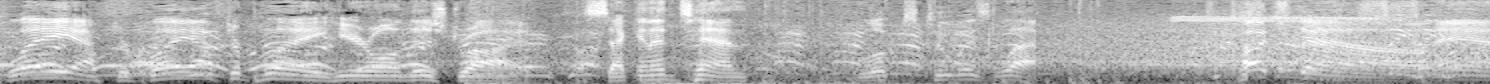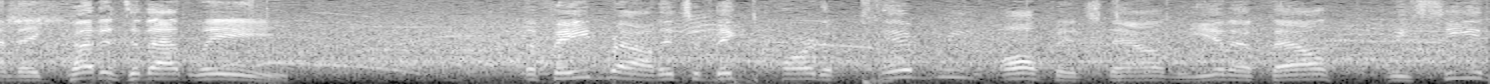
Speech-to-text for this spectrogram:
Play after play after play here on this drive. Second and 10. Looks to his left. Touchdown. And they cut into that lead. The fade route, it's a big part of every offense now in the NFL. We see it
